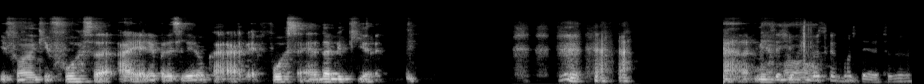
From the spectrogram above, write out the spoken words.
e falando que Força Aérea Brasileira é o caralho, é Força Aérea da Biqueira. Cara, meu Esse tipo irmão, de coisa que acontece, né?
